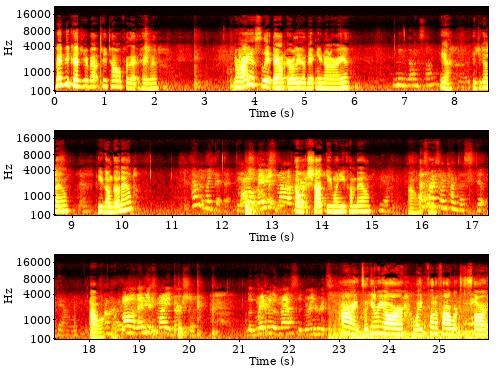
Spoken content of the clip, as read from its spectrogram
Maybe because you're about too tall for that, Haven. Naraya slid down earlier, didn't you, Naraya? You mean downside? Yeah. Did you go down? You gonna go down? I don't like that. that thing. Mama, maybe it's my. Oh, it shocked you when you come down? Yeah. Oh, That's why sometimes I step down. Oh, I'm okay. like, Mama, maybe it's my inertia. The greater the mass, the greater it's. All right, so here we are waiting for the fireworks to start.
